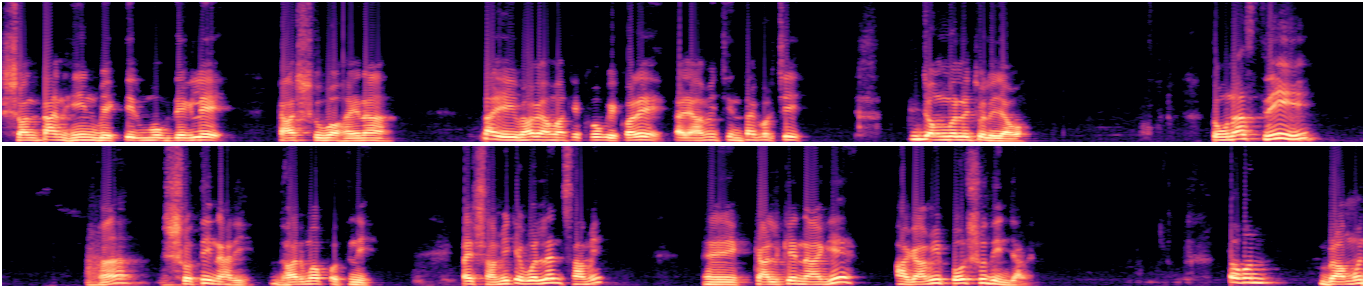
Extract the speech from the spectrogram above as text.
সন্তানহীন ব্যক্তির মুখ দেখলে কাজ শুভ হয় না। তাই এইভাবে আমাকে খুব এ করে, তাই আমি চিন্তা করছি, জঙ্গলে চলে যাব। তো ওনার স্ত্রী হ্যাঁ সতী নারী, ধর্মপত্নী। তাই স্বামীকে বললেন, স্বামী কালকে না গিয়ে আগামী পরশু দিন যাবেন। তখন ব্রাহ্মণ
